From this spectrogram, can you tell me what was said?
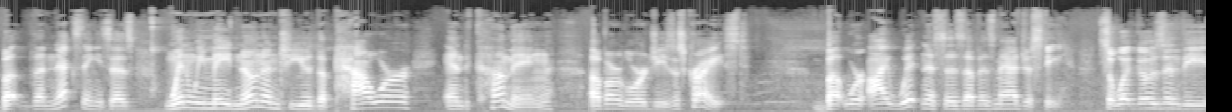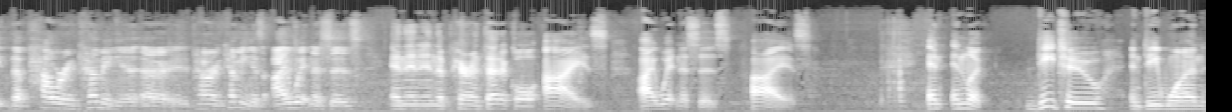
But the next thing he says, When we made known unto you the power and coming of our Lord Jesus Christ, but were eyewitnesses of his majesty. So what goes in the, the power and coming uh, power and coming is eyewitnesses, and then in the parenthetical eyes, eyewitnesses, eyes. And and look, D two and D1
